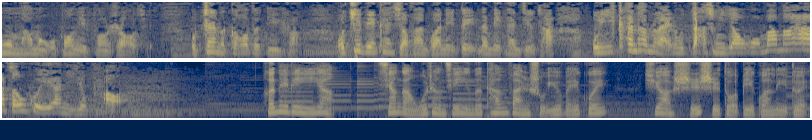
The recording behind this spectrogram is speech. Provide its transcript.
我妈妈，我帮你放哨去。我站在高的地方，我这边看小贩管理队，那边看警察。我一看他们来了，我大声吆喝：“妈妈，走鬼呀！”你就跑。和内地一样，香港无证经营的摊贩属于违规，需要时时躲避管理队。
